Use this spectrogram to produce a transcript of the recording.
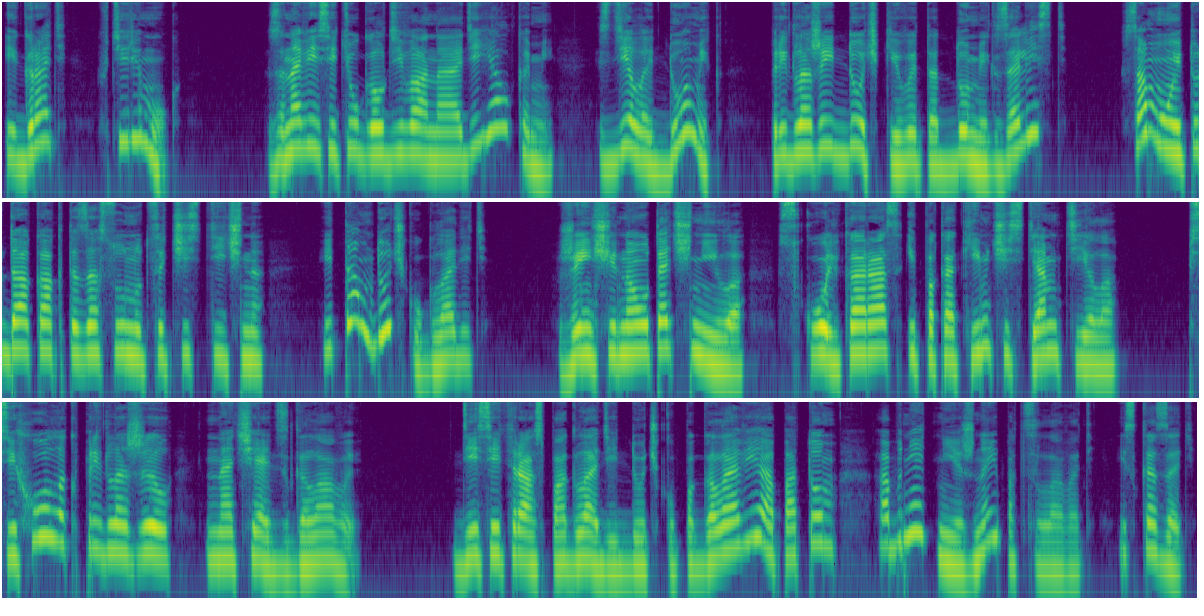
играть в теремок. Занавесить угол дивана одеялками, сделать домик, предложить дочке в этот домик залезть, самой туда как-то засунуться частично и там дочку гладить. Женщина уточнила, сколько раз и по каким частям тела. Психолог предложил начать с головы. Десять раз погладить дочку по голове, а потом обнять нежно и поцеловать. И сказать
